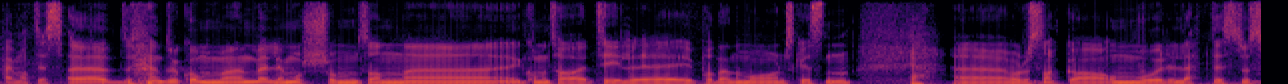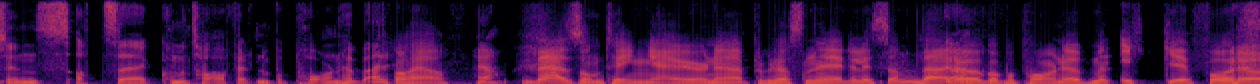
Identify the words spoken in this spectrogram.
Hei, Mattis. Eh, Du, kom med en veldig morsom sånn, eh, kommentar tidligere på denne morgenskvisten. Ja. eh, hvor du snakka om hvor lættis du syns at kommentarfeltene på Pornhub er. Oh, ja. Ja. Det er sånne ting jeg gjør når jeg prokrastinerer, liksom. Det er å gå på pornhub, men ikke for å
